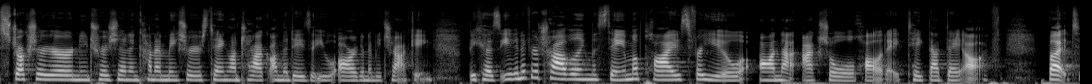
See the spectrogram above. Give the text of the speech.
structure your nutrition and kind of make sure you're staying on track on the days that you are going to be tracking. Because even if you're traveling, the same applies for you on that actual holiday. Take that day off. But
